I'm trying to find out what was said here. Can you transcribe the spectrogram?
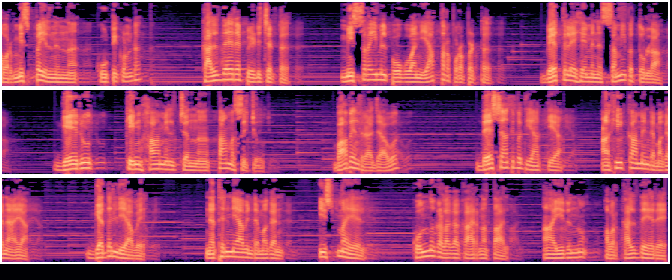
അവർ മിസ്പയിൽ നിന്ന് കൂട്ടിക്കൊണ്ട് കൽദേരെ പേടിച്ചിട്ട് മിസ്രൈമിൽ പോകുവാൻ യാത്ര പുറപ്പെട്ട് ബേത്തലേഹേമിന് സമീപത്തുള്ള ഗേരൂത്ത് കിംഹാമിൽ ചെന്ന് താമസിച്ചു. ബാബേൽ രാജാവ് ദേശാധിപതിയാക്കിയ അഹീക്കാമിന്റെ മകനായ ഗദല്യാവെ നെഥന്യാവിന്റെ മകൻ ഇസ്മയേൽ കൊന്നുകളക കാരണത്താൽ ആയിരുന്നു അവർ കൽദയരെ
